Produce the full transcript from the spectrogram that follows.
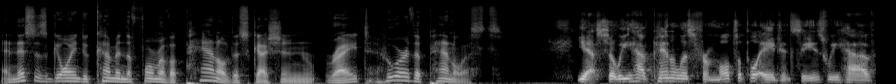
And this is going to come in the form of a panel discussion, right? Who are the panelists? Yes, so we have panelists from multiple agencies. We have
